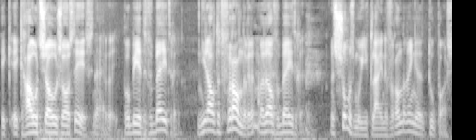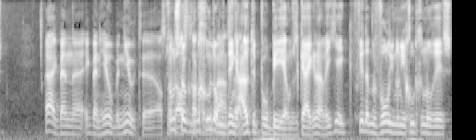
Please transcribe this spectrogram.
ik, ik hou het zo zoals het is. Nee, probeer te verbeteren. Niet altijd veranderen, maar wel verbeteren. En soms moet je kleine veranderingen toepassen. Ja, ik ben, eh, ik ben heel benieuwd. eh, als Soms is het ook goed om dingen uit te proberen. Om te kijken, nou weet je, ik vind dat mijn volley nog niet goed genoeg is.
